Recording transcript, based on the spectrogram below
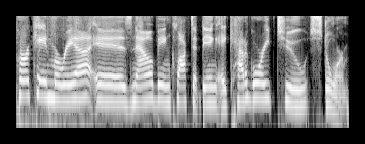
Hurricane Maria is now being clocked at being a Category 2 storm.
